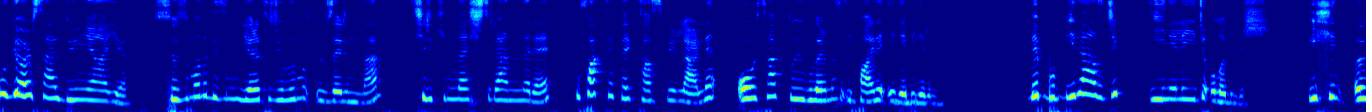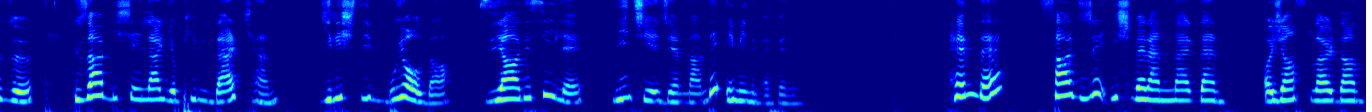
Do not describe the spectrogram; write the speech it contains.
bu görsel dünyayı sözüm onu bizim yaratıcılığımız üzerinden çirkinleştirenlere ufak tefek tasvirlerle ortak duygularımızı ifade edebilirim. Ve bu birazcık iğneleyici olabilir. İşin özü güzel bir şeyler yapayım derken giriştiğim bu yolda ziyadesiyle linç yiyeceğimden de eminim efendim. Hem de sadece işverenlerden, ajanslardan,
